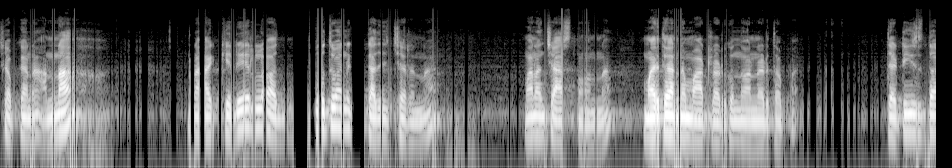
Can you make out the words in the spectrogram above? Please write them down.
చెప్పగానే అన్న నా కెరీర్లో అద్భుతమైన కథ ఇచ్చారన్న మనం చేస్తామన్నా మైతే అన్న మాట్లాడుకుందాం అన్నాడు తప్ప that is the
